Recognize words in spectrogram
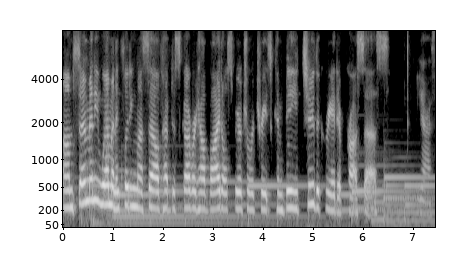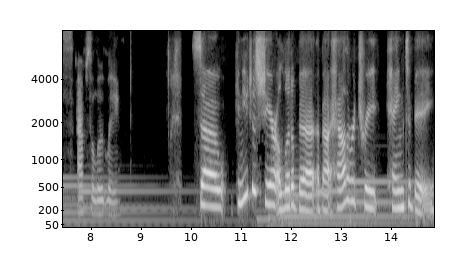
Um, so many women, including myself, have discovered how vital spiritual retreats can be to the creative process. Yes, absolutely. So, can you just share a little bit about how the retreat came to be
